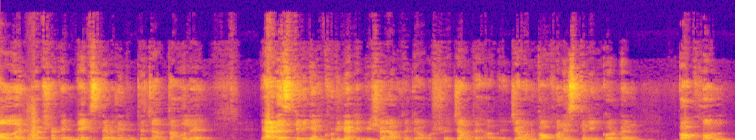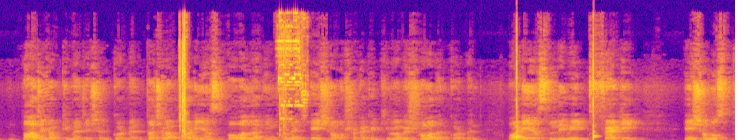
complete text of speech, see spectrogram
অনলাইন ব্যবসাকে নেক্সট লেভেলে নিতে চান, তাহলে অ্যাড স্কেলিং এর খুঁটিনাটি বিষয় আপনাকে অবশ্যই জানতে হবে। যেমন কখন স্কেলিং করবেন, কখন বাজেট অপটিমাইজেশন করবেন, তাছাড়া অডিয়েন্স ওভারল্যাপিং হলে এই সমস্যাটাকে কীভাবে সমাধান করবেন অডিয়েন্স লিমিট ফ্যাটিক এই সমস্ত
